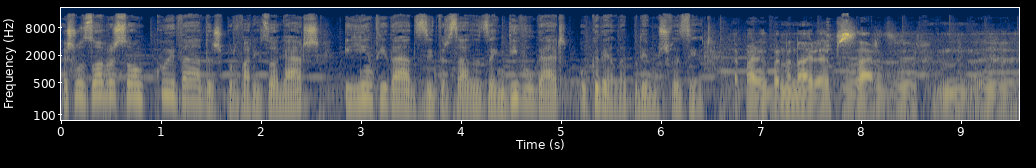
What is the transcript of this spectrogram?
as suas obras são cuidadas por vários olhares e entidades interessadas em divulgar o que dela podemos fazer. A palha de bananeira, apesar de eh,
